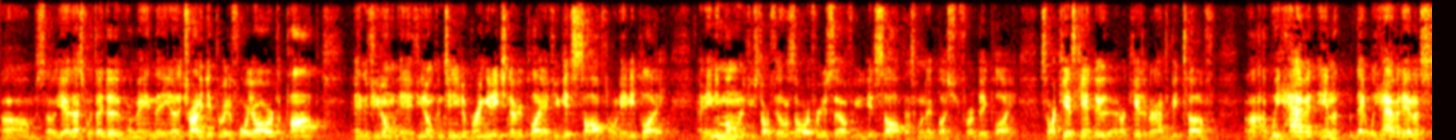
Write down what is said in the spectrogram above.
Um, so yeah, that's what they do. I mean, they, you know, they try to get three to four yards a pop, and if you don't, if you don't continue to bring it each and every play, if you get soft on any play, at any moment, if you start feeling sorry for yourself or you get soft, that's when they bust you for a big play. So our kids can't do that. Our kids are going to have to be tough. Uh, we have it in that we have it in us.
